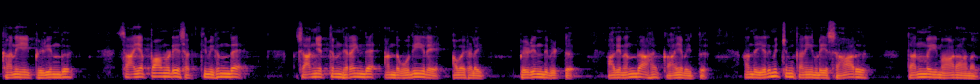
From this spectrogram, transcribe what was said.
கனியை பிழிந்து சாயப்பாவனுடைய சக்தி மிகுந்த சாநியத்தம் நிறைந்த அந்த ஒதியிலே அவைகளை பிழிந்து விட்டு அதை நன்றாக காய வைத்து அந்த எலுமிச்சம் கனியினுடைய சாறு தன்மை மாறாமல்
